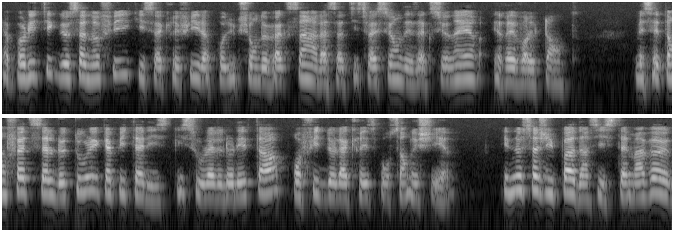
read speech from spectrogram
La politique de Sanofi, qui sacrifie la production de vaccins à la satisfaction des actionnaires, est révoltante mais c'est en fait celle de tous les capitalistes qui, sous l'aile de l'État, profitent de la crise pour s'enrichir. Il ne s'agit pas d'un système aveugle,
